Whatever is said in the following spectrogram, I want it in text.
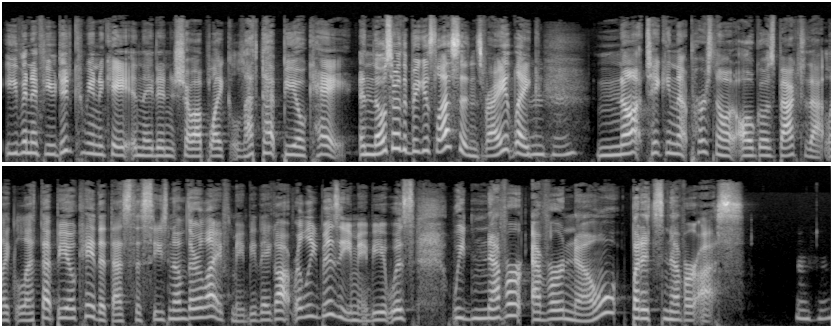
even if you did communicate and they didn't show up, like, let that be okay. And those are the biggest lessons, right? Like, mm-hmm not taking that personal, it all goes back to that. Like, let that be okay that that's the season of their life. Maybe they got really busy. Maybe it was, we'd never ever know, but it's never us. Mm-hmm.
